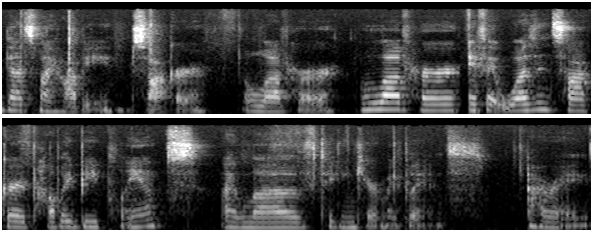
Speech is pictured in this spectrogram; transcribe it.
that's my hobby soccer. Love her. Love her. If it wasn't soccer, it'd probably be plants. I love taking care of my plants. All right.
